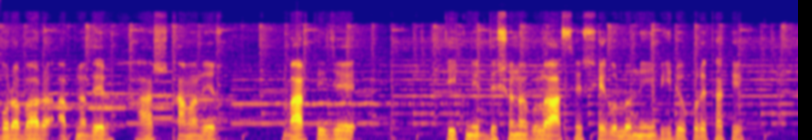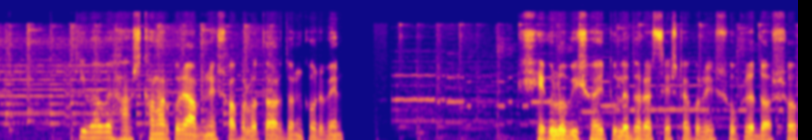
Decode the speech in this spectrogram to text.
বরাবর আপনাদের হাঁস খামারের বাড়তি যে দিক নির্দেশনাগুলো আছে, সেগুলো নিয়ে ভিডিও করে থাকি। কীভাবে হাঁস খামার করে আপনি সফলতা অর্জন করবেন, সেগুলো বিষয়ে তুলে ধরার চেষ্টা করি। সুপ্রিয় দর্শক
